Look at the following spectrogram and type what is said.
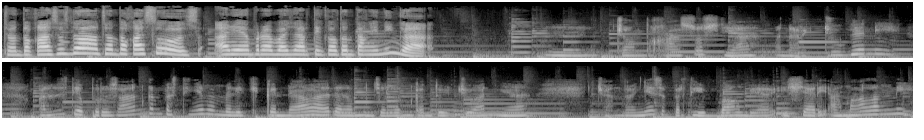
Contoh kasus dong, contoh kasus. Ada yang pernah baca artikel tentang ini nggak? Hmm, contoh kasus ya menarik juga nih karena setiap perusahaan kan pastinya memiliki kendala dalam menjalankan tujuannya contohnya seperti Bank BRI Syariah Malang nih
